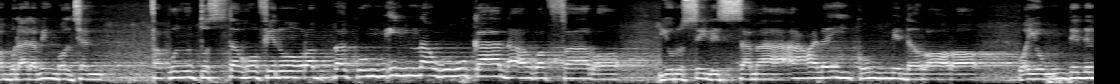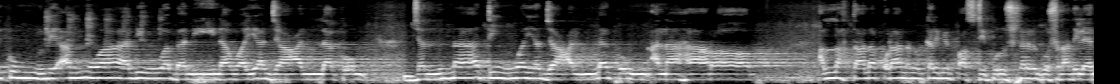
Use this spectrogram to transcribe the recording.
রব্বুল আলামিন বলছেন فقلت استغفروا ربكم إنه كان غفارا يرسل السماء عليكم مدرارا ويمددكم بأموال وبنين ويجعل لكم جنات ويجعل لكم أنهارا আল্লাহ তাআলা কোরআন আল কারিমে পাঁচটি পুরস্কারের ঘোষণা দিলেন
